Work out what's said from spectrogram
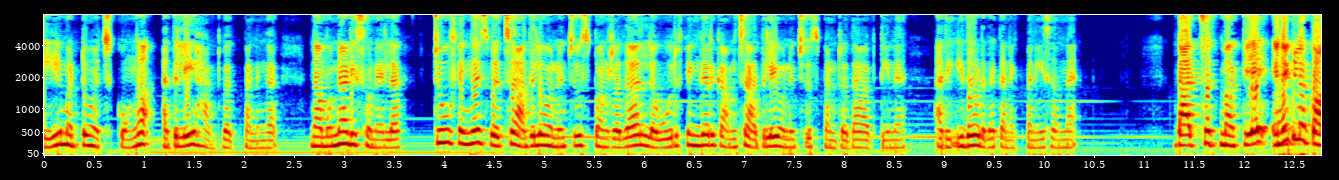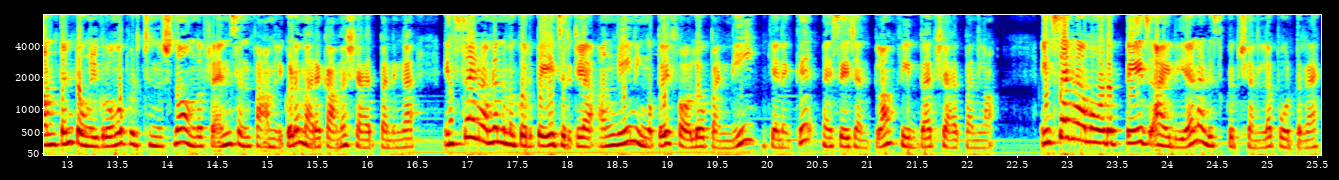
ஏ மட்டும் வச்சுக்கோங்க. அதுலேயே ஹார்ட் ஒர்க் பண்ணுங்க. நான் முன்னாடி சொன்னேன்ல டூ ஃபிங்கர்ஸ் வச்சு அதில் ஒன்று சூஸ் பண்ணுறதா இல்லை ஒரு ஃபிங்கருக்கு அமிச்சு அதுலேயே ஒன்று சூஸ் பண்ணுறதா அப்படின்னு? அது இதோட தான் கனெக்ட் பண்ணி சொன்னேன். தட்ஸ் இட் மக்களே. எனக்குள்ள கான்டென்ட் உங்களுக்கு ரொம்ப பிடிச்சிருந்துச்சுன்னா உங்க ஃப்ரெண்ட்ஸ் அண்ட் ஃபேமிலி கூட மறக்காம ஷேர் பண்ணுங்க. இன்ஸ்டாகிராம்ல நமக்கு ஒரு பேஜ் இருக்குல்ல அங்கேயும் நீங்க போய் ஃபாலோ பண்ணி எனக்கு மெசேஜ் அனுப்பலாம் ஃபீட்பேக் ஷேர் பண்ணலாம். இன்ஸ்டாகிராமோட பேஜ் ஐடியா நான் டிஸ்கிரிப்ஷன்ல போட்டுறேன்.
